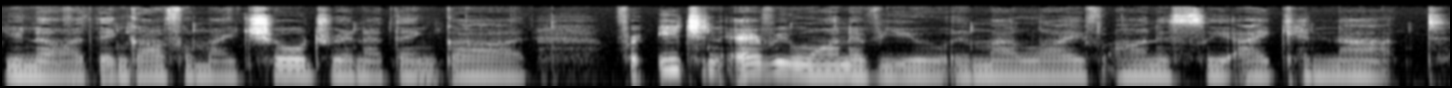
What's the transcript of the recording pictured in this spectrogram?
You know, I thank God for my children. I thank God for each and every one of you in my life. Honestly, I cannot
